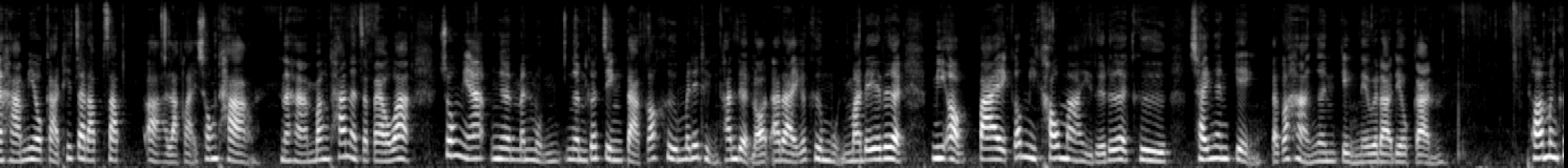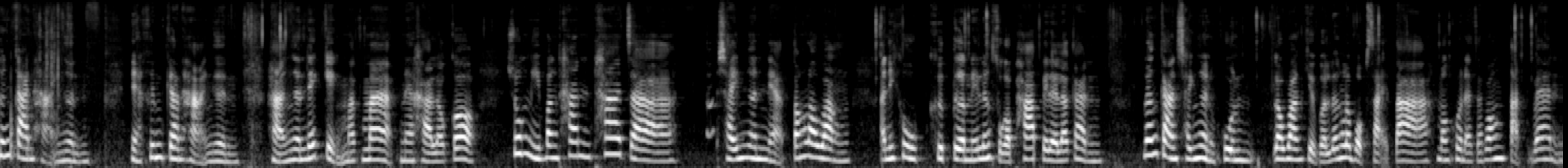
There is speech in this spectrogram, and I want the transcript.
นะคะ มีโอกาสที่จะรับทรัพย์หลากหลายช่องทาง นะคะบางท่านอาจจะแปลว่าช่วงนี้เงินมันหมุนเงินก็จริงแต่ก็คือไม่ได้ถึงขั้นเดือดร้อนอะไรก็คือหมุนมาได้เรื่อยๆมีออกไปก็มีเข้ามาอยู่เรื่อยๆ คือใช้เงินเก่ง แต่ก็หาเงินเก่งในเวลาเดียวกัน เพราะมันขึ้นการหาเงินเนี่ยขึ้นการหาเงิน หาเงินได้เก่งมากๆนะคะแล้วก็ช่วงนี้บางท่านถ้าจะใช้เงินเนี่ยต้องระวัง อันนี้คือคือเตือนในเรื่องสุขภาพไปเลยแล้วกัน เรื่องการใช้เงินคุณระวังเกี่ยวกับเรื่องระบบสายตา บางคนอาจจะต้องตัดแว่น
